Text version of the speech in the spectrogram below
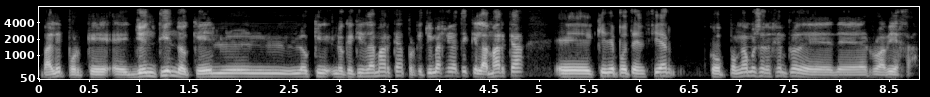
¿vale? Porque eh, yo entiendo que, el, lo que lo que quiere la marca, porque tú imagínate que la marca eh, quiere potenciar, pongamos el ejemplo de, de Rua Vieja,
